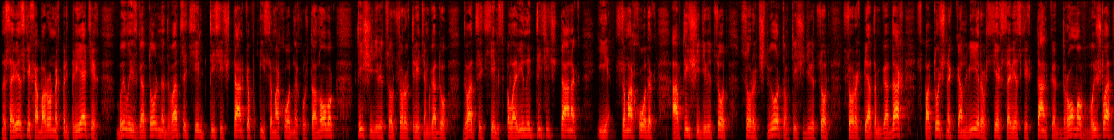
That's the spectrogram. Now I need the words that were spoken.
на советских оборонных предприятиях было изготовлено 27 тысяч танков и самоходных установок, в 1943 году 27,5 тысяч танок и самоходок, а в 1944-1945 годах с поточных конвейеров всех советских танкодромов вышло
